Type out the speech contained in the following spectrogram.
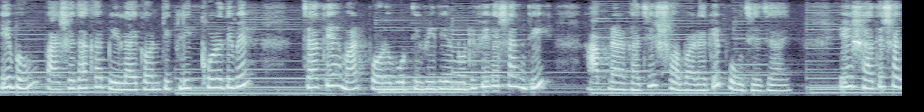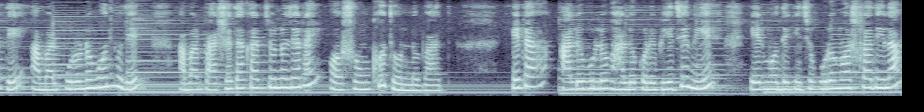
এবং পাশে থাকা বেল আইকনটি ক্লিক করে দেবেন। যাতে আমার পরবর্তী ভিডিও নোটিফিকেশানটি আপনার কাছে সবার আগে পৌঁছে যায়। এর সাথে সাথে আমার পুরনো বন্ধুদের আমার পাশে থাকার জন্য জানাই অসংখ্য ধন্যবাদ। এটা আলুগুলো ভালো করে ভেজে নিয়ে এর মধ্যে কিছু গুঁড়ো মশলা দিলাম।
